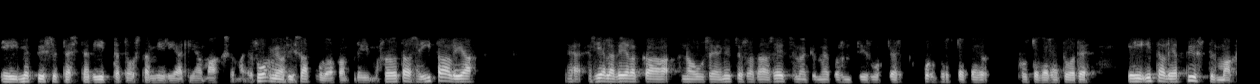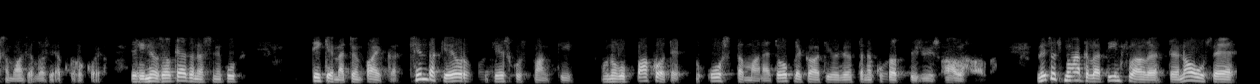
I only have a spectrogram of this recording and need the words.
ei me pystytä sitä 15 miljardia maksamaan. Ja Suomi on siis apuluokan priimus. Otetaan se Italia, ja siellä velkaa nousee nyt jo 170 prosenttia suhteessa bruttokansantuote. Ei Italia pysty maksamaan sellaisia korkoja. Eli ne on käytännössä niin kuin tekemätön paikka. Sen takia Euroopan keskuspankki on ollut pakotettu ostamaan näitä obligaatioita, jotta ne korot pysyisivät alhaalla. Nyt jos me ajatellaan, että inflaatio nousee,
